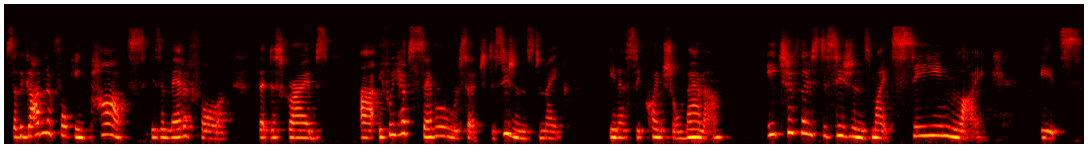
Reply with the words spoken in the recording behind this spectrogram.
So the Garden of Forking Paths is a metaphor that describes uh, if we have several research decisions to make in a sequential manner, each of those decisions might seem like it's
